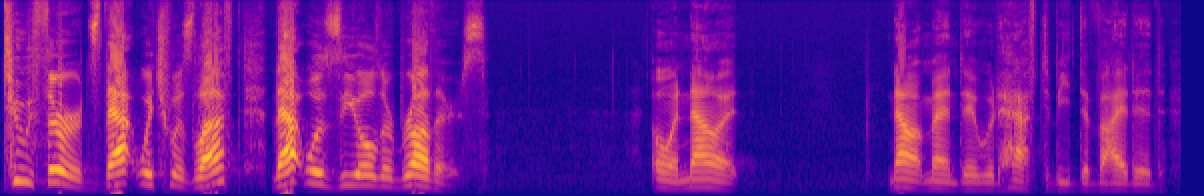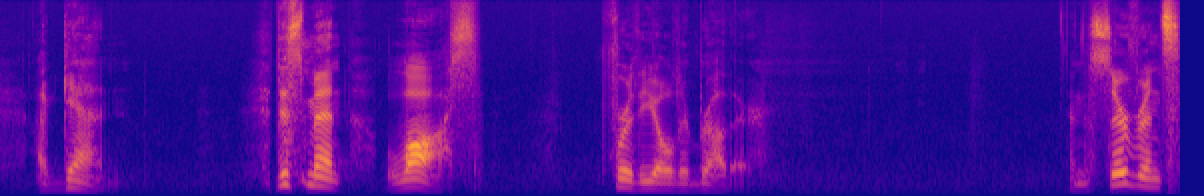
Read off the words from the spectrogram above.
Two thirds, that which was left, that was the older brother's. Oh, and now it now it meant it would have to be divided again. This meant loss for the older brother. And the servants,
